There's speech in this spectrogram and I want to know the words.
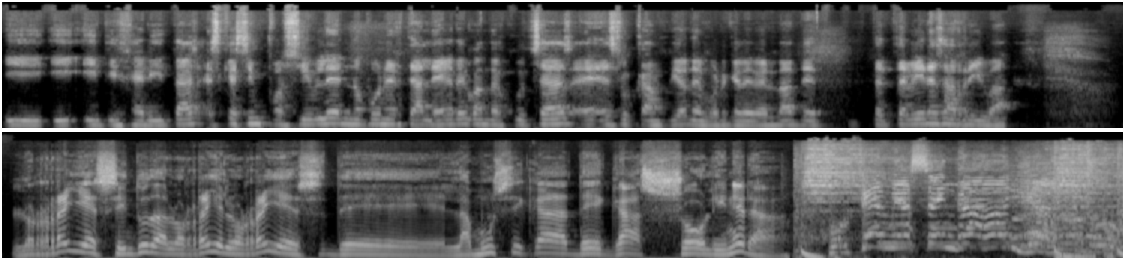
Y, Tijeritas, es que es imposible no ponerte alegre cuando escuchas eh, sus canciones porque de verdad te, te vienes arriba. Los reyes, sin duda, los reyes, los reyes de la música de gasolinera. ¿Por qué me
